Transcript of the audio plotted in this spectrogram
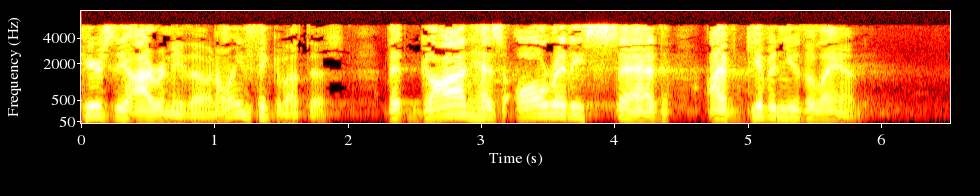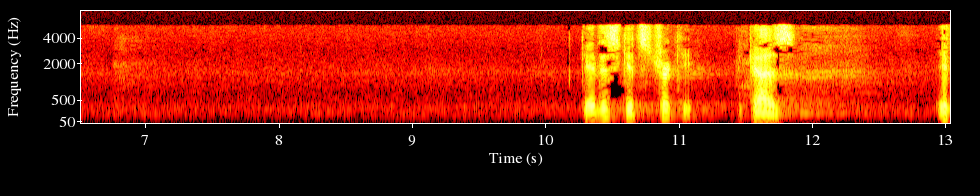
Here's the irony, though, and I want you to think about this that God has already said, I've given you the land. Okay, this gets tricky because if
